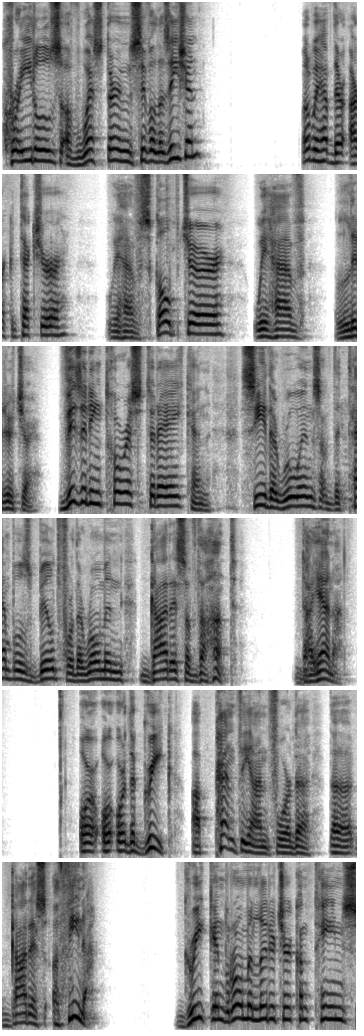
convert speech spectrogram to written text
cradles of Western civilization? Well, we have their architecture, we have sculpture, we have literature. Visiting tourists today can see the ruins of the temples built for the Roman goddess of the hunt, Diana, or, or, or the Greek a pantheon for the, the goddess Athena. Greek and Roman literature contains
